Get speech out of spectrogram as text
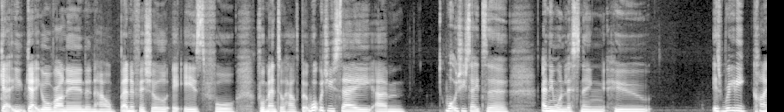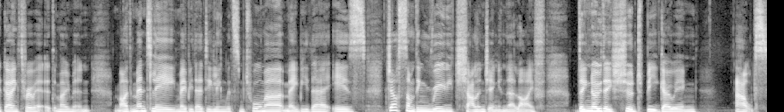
get you- get your run in and how beneficial it is for for mental health. But what would you say? Um, what would you say to anyone listening who is really kind of going through it at the moment, either mentally, maybe they're dealing with some trauma, maybe there is just something really challenging in their life. They know they should be going out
